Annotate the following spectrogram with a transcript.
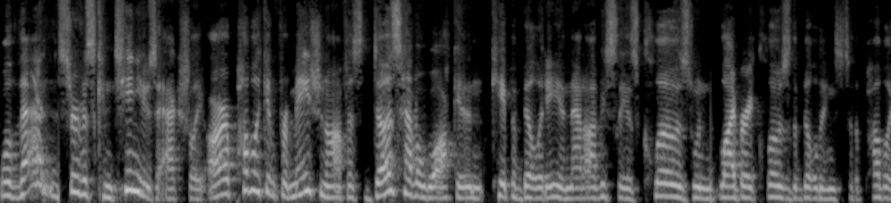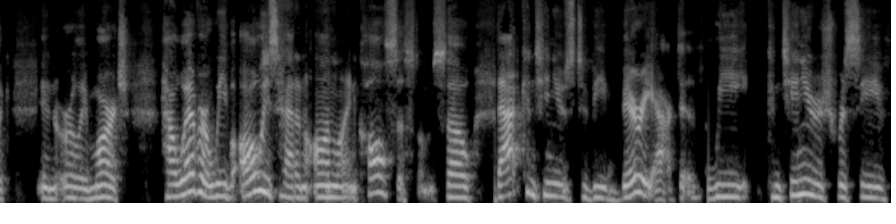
Well, that service continues actually. Our public information office does have a walk in capability, and that obviously is closed when library closed the buildings to the public in early March. However, we've always had an online call system. So that continues to be very active. We continue to receive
